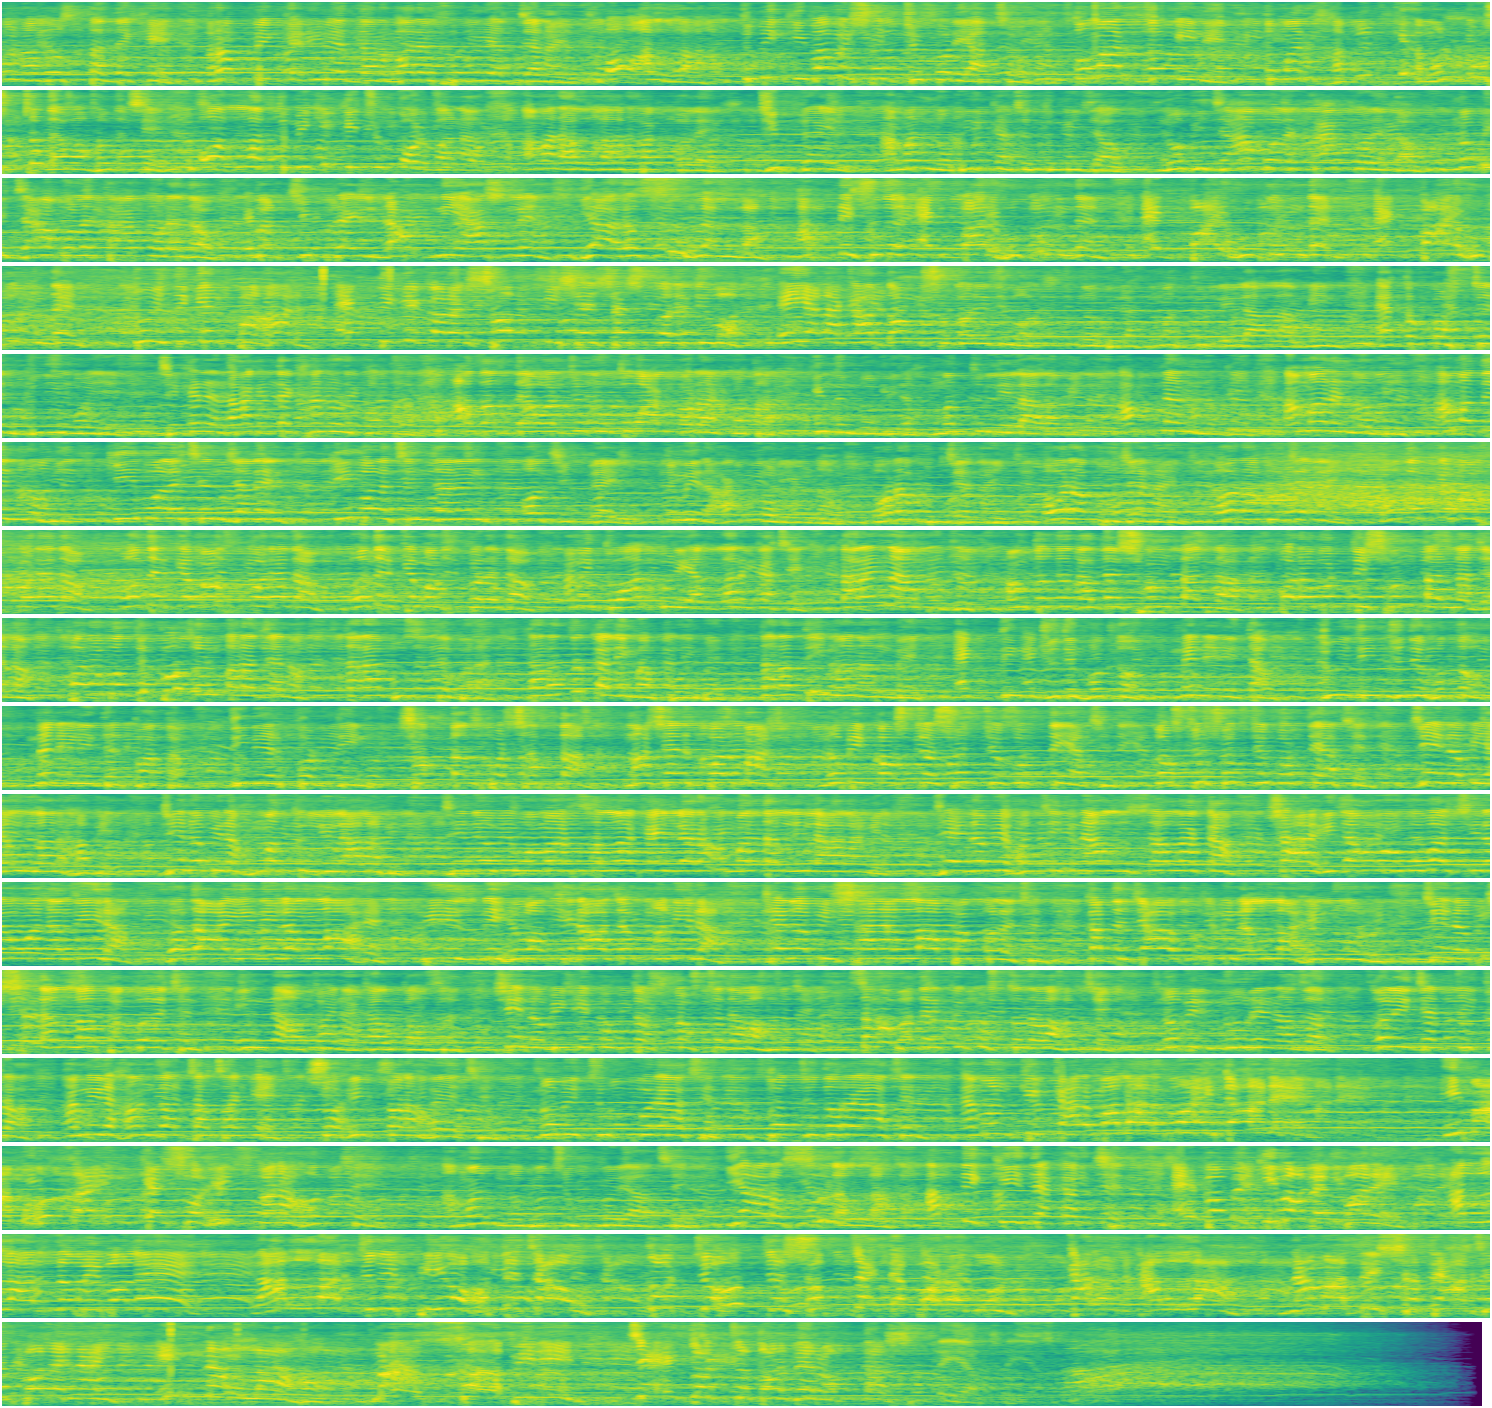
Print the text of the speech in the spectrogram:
এমন অবস্থা দেখে রব্বে করিমের দরবারে ফরিয়াদ জানাই, ও আল্লাহ, তুমি কীভাবে সহ্য করে আছো? তোমার জমিনে তোমার হাবিবকে এমন কষ্ট দেওয়া হচ্ছে। ও আল্লাহ, তুমি কি কিছু করবা না? আমার আল্লাহ পাক বলে, জিব্রাইল, আমার নবীর কাছে তুমি যাও। নবী যা বলে তা করে দাও। নবী যা বলে তা করে দাও। এবার জিব্রাইল রাত নিয়ে আসলেন, ইয়া রাসূলুল্লাহ, আপনি শুধু একবার হুকুম দেন, একবার হুকুম দেন, একবার হুকুম দেন। দুই দিকের পাহাড়, একদিকে করে সব মিশে শেষ করে দিব। এই এলাকা ধ্বংস করে দিব। নবী আলামিন, এত কষ্টের বিনিময়ে যেখানে রাগ দেখানোর কথা আজাদ দেওয়ার জন্য দোয়া করার কথা, কিন্তু নবী রহমাতুল্লিল আলামিন, আপনার নবী, আমার নবী, আমাদের নবী, কি বলেছেন জানেন? কি বলেছেন জানেন? ও জিব্রাইল, তুমি রাগ করিও না, ওরা বুঝে নাই, ওরা বুঝে নাই, ওরা বুঝে নাই। ওদেরকে মাফ করে দাও, ওদেরকে মাফ করে দাও, ওদেরকে মাফ করে দাও। আমি দোয়া করি আল্লাহর কাছে, তারা না বুঝুক, অন্তত তাদের সন্তানরা, পরবর্তী সন্তানরা যেন, পরবর্তী প্রজন্মরা যেন, তারা কালিমা তো ইমান আনবে একদিন যদি হতো, মেনে নিতাম। দুই দিন যদি হতো, মেনে নিতে পারতাম। দিনের পর দিন, সপ্তাহ পর সপ্তাহ, মাসের পর মাস, নবী কষ্ট সহ্য করতে আছেন, কষ্ট সহ্য করতে আছেন। যে নবী আল্লাহর হাবিব, যে নবী রহমতুল্লিল আলমী যে নবী ওমার সাল্লাহ কাইল্লা রহমতুল্লিল আলমী যে নবী হচ্ছে কিনা আল্লাহকা শাহিদা ওয়া মুবাশশিরা ওয়া নাযীরা, ওয়া দাঈন ইলাল্লাহ বিইذنিহি ওয়া সিরাজাম মুনীরা, যে নবী শান আল্লাহ পাক বলেছেন, কাদ জাআকুম মিনাল্লাহি নূর যে নবী শান আল্লাহ পাক বলেছেন, ইন্না আতাইনা কাল কাউসার সেই নবীকে কত দেওয়া হচ্ছে, নবীর নূরে নজর, কলিজার টুকরা, আমির হামজা চাচাকে শহীদ করা হয়েছে। নবী চুপ করে আছেন ধরে আছেন, এমনকি কারবালার ময়দানে হচ্ছে। আমার নবী চুপ করে আপনি কি দেখাচ্ছেন? এভাবে কীভাবে পারে? আল্লাহর নবী বলে, আল্লাহর যদি প্রিয় হতে চাও হচ্ছে সবচাইতে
